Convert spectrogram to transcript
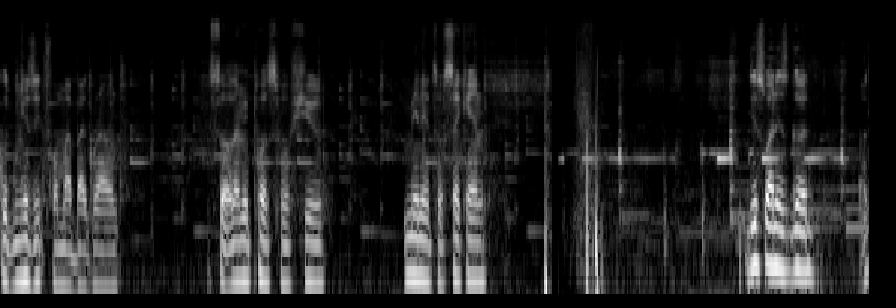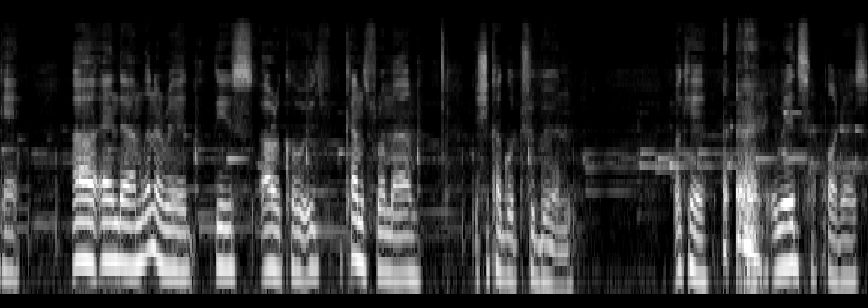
good music for my background. So let me pause for a few minutes or second this one is good. Okay. Uh, and uh, i'm gonna read this article. It comes from um, the chicago tribune. Okay. It reads apologize.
